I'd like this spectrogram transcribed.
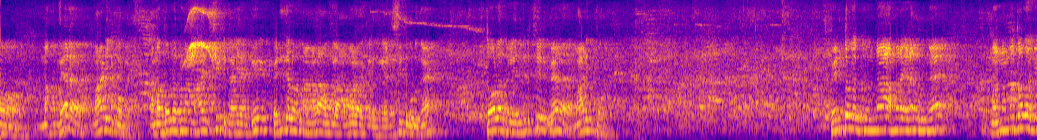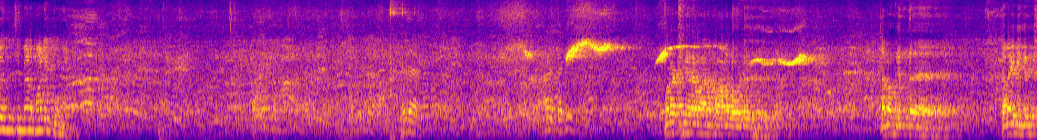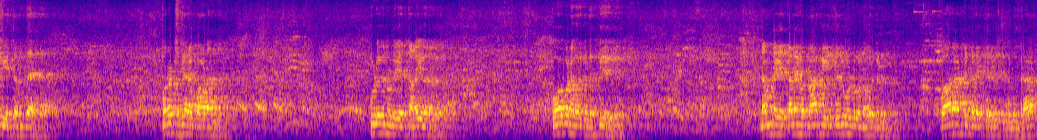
கொஞ்சம் ம- மேலே மாடிக்கு போங்க. நம்ம தோழர்கள்லாம் நாலு சீட்டு காலியாக இருக்குது பெண்கள் வந்தாங்களா அவங்கள அமர வைக்கிறதுக்கு எட்டு சீட்டு கொடுங்க. தோழர்கள் எந்திரிச்சு மேலே மாடிக்கு போங்க. பெண் தோழர்கள் இருந்தால் அமர இடம் கொடுங்க. ம- நம்ம தோழர்கள் எந்திரிச்சு மேலே மாடிக்கு போங்க. புரட்சிகரமான பாடலோடு நமக்கு இந்த கலை நிகழ்ச்சியை தந்த புரட்சிகர பாடல் குழுவினுடைய தலைவர் கோபன் அவர்களுக்கு நம்முடைய தலைவர் நாகை திருவள்ளுவன் அவர்கள் பாராட்டுகளை தெரிவித்துக் கொள்கிறார்.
